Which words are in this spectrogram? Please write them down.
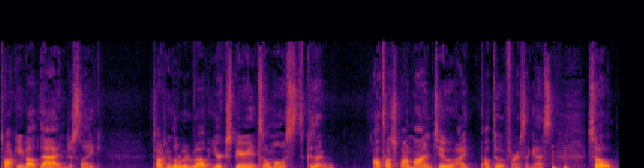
talking about that and just like talking a little bit about your experience almost because I'll touch upon mine too. I I'll do it first, I guess. so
